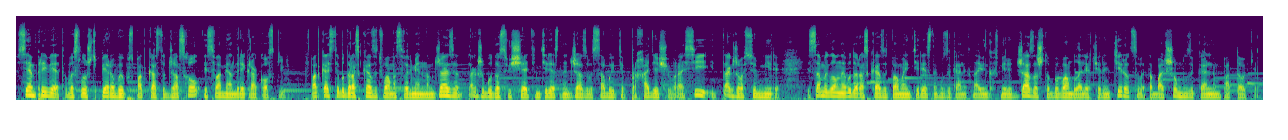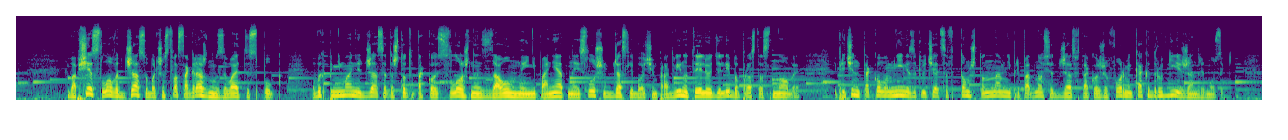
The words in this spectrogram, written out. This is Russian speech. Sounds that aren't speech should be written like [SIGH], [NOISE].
Всем привет! Вы слушаете первый выпуск подкаста Jazz Hall и с вами Андрей Краковский. В подкасте буду рассказывать вам о современном джазе, также буду освещать интересные джазовые события, проходящие в России и также во всем мире. И самое главное, буду рассказывать вам о интересных музыкальных новинках в мире джаза, чтобы вам было легче ориентироваться в этом большом музыкальном потоке. Вообще, слово «джаз» у большинства сограждан вызывает испуг. В их понимании джаз это что-то такое сложное, заумное и непонятное, и слушают джаз либо очень продвинутые люди, либо просто снобы. И причина такого мнения заключается в том, что нам не преподносят джаз в такой же форме, как и другие жанры музыки.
